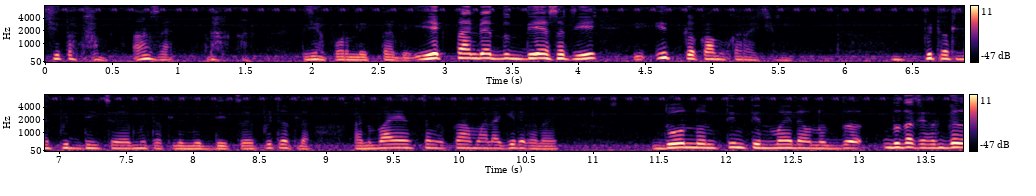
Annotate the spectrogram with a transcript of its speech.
शीता थांब. आणसा दहा काढ तिच्या पोराला एक तांबे एक तांब्या दूध द्यायसाठी इतकं काम करायची मी. पिठातलं पीठ द्यायचं मिठातलं मीठ द्यायचं पिठातलं. आणि बायांसंग कामाला गेलं का नाही? दोन दोन तीन तीन महिन्यावर द दुधाच्या ग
